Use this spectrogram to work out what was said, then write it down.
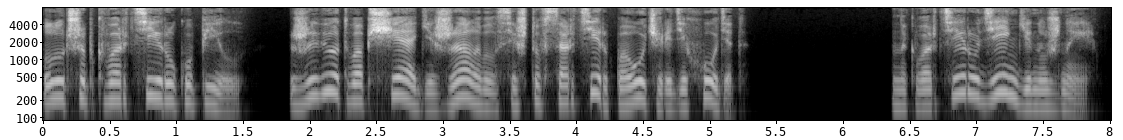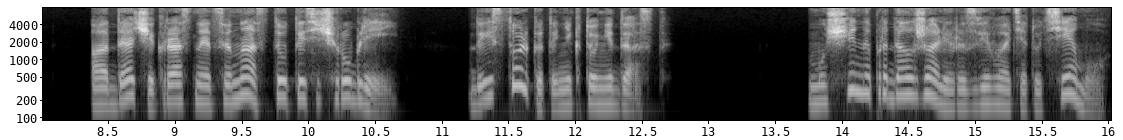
Лучше б квартиру купил. Живет в общаге, жаловался, что в сортир по очереди ходит. На квартиру деньги нужны, а даче красная цена сто тысяч рублей. Да и столько-то никто не даст. Мужчины продолжали развивать эту тему,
